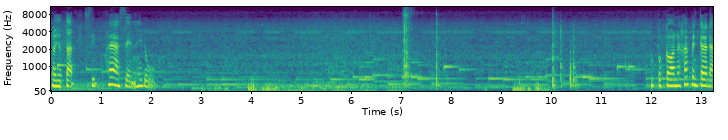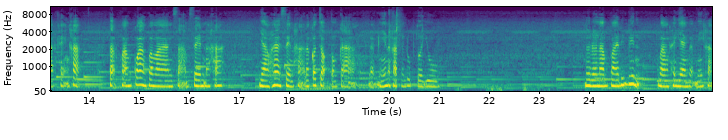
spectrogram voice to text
เราจะตัด 15 เซนให้ดูอุปกรณ์นะคะเป็นกระดาษแข็งค่ะ ตัดความกว้างประมาณ 3 เซนนะคะ ยาว 5 เซนค่ะ แล้วก็เจาะตรงกลางแบบนี้นะคะ เป็นรูปตัวยูเรานำปลายริบบิ้นวางทะแยงแบบนี้ค่ะ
